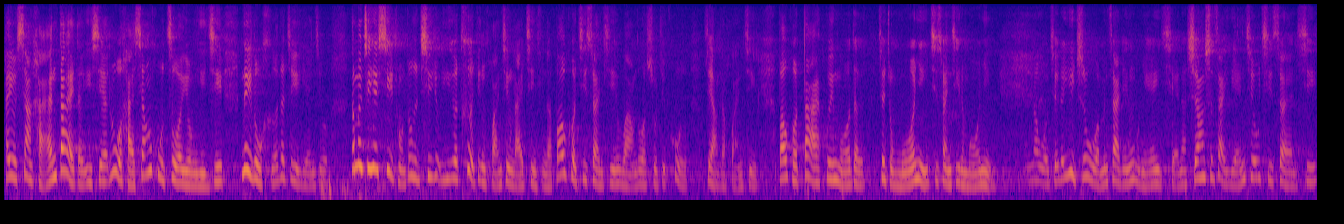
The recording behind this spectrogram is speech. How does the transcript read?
还有像海岸带的一些陆海相互作用以及内陆河的这些研究。那么这些系统都是基于一个特定环境来进行的，包括计算机、网络、数据库这样的环境，包括大规模的这种模拟计算机的模拟。那我觉得一直我们在零五年以前呢，实际上是在研究计算机。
